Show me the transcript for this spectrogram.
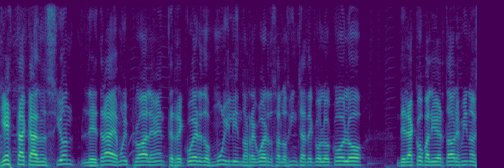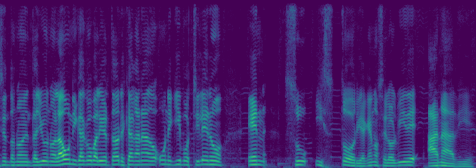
Y esta canción le trae muy probablemente recuerdos, muy lindos recuerdos a los hinchas de Colo Colo de la Copa Libertadores 1991, la única Copa Libertadores que ha ganado un equipo chileno en su historia, que no se le olvide a nadie.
